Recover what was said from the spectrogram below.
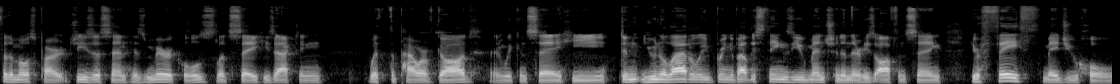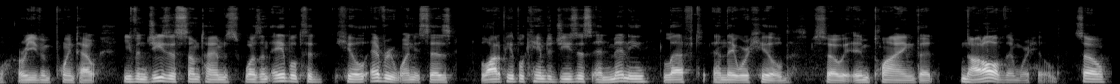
for the most part, Jesus and his miracles, let's say he's acting with the power of God, and we can say he didn't unilaterally bring about these things you mentioned in there. He's often saying, Your faith made you whole, or even point out, even Jesus sometimes wasn't able to heal everyone. He says, A lot of people came to Jesus, and many left and they were healed. So implying that not all of them were healed. So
